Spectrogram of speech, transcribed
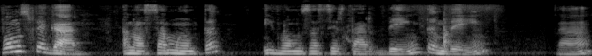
Vamos pegar a nossa manta e vamos acertar bem também, tá?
